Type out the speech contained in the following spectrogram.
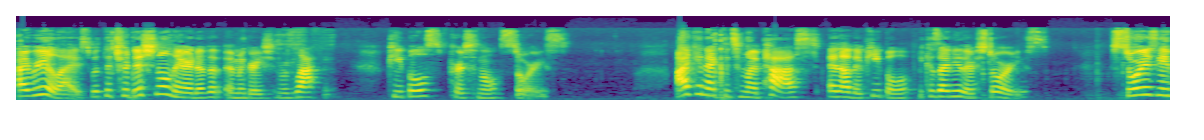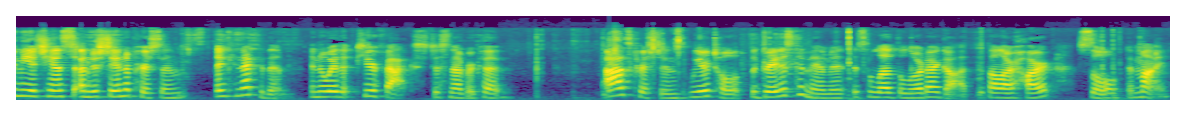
I realized what the traditional narrative of immigration was lacking people's personal stories. I connected to my past and other people because I knew their stories. Stories gave me a chance to understand a person and connect to them in a way that pure facts just never could. As Christians, we are told the greatest commandment is to love the Lord our God with all our heart, soul, and mind.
